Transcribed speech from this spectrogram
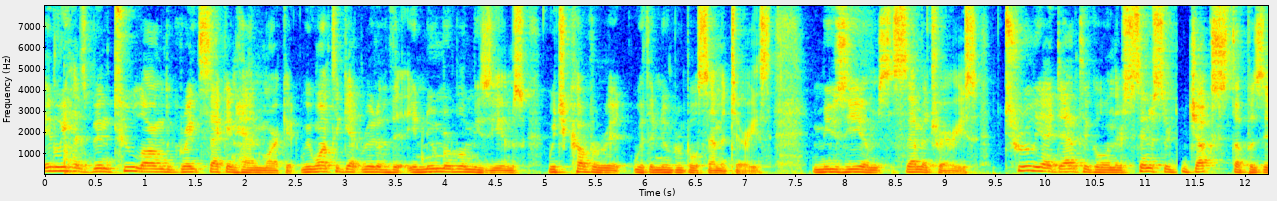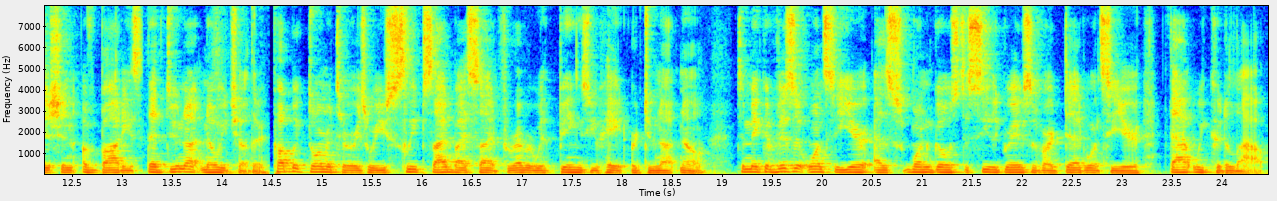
Italy has been too long the great second-hand market. We want to get rid of the innumerable museums which cover it with innumerable cemeteries. Museums, cemeteries, truly identical in their sinister juxtaposition of bodies that do not know each other. Public dormitories where you sleep side by side forever with beings you hate or do not know. To make a visit once a year as one goes to see the graves of our dead once a year, that we could allow.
